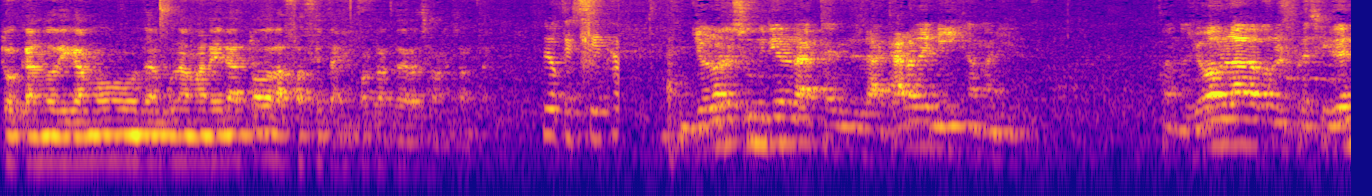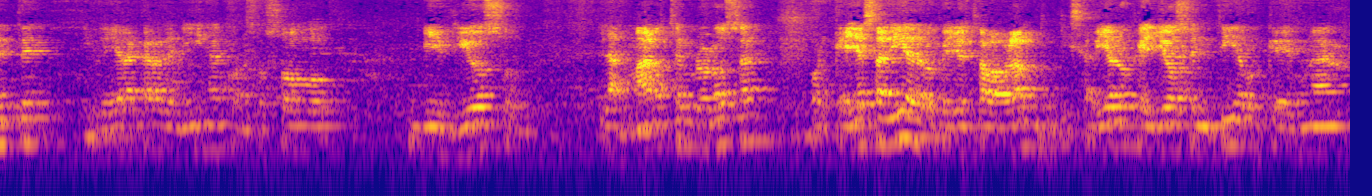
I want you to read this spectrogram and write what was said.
tocando, digamos, de alguna manera todas las facetas importantes de la Semana Santa. Lo que sí Yo lo resumiría en la, en la cara de mi hija María. Cuando yo hablaba con el presidente y veía la cara de mi hija con esos ojos vidriosos, las manos temblorosas, porque ella sabía de lo que yo estaba hablando y sabía lo que yo sentía, porque es una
